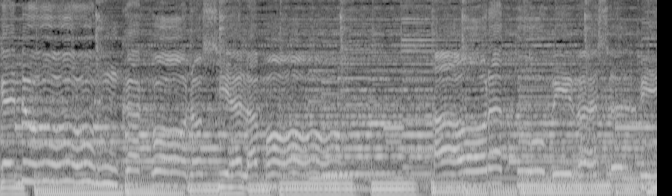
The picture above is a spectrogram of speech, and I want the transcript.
que nunca conocí el amor, ahora tú vives en mí.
